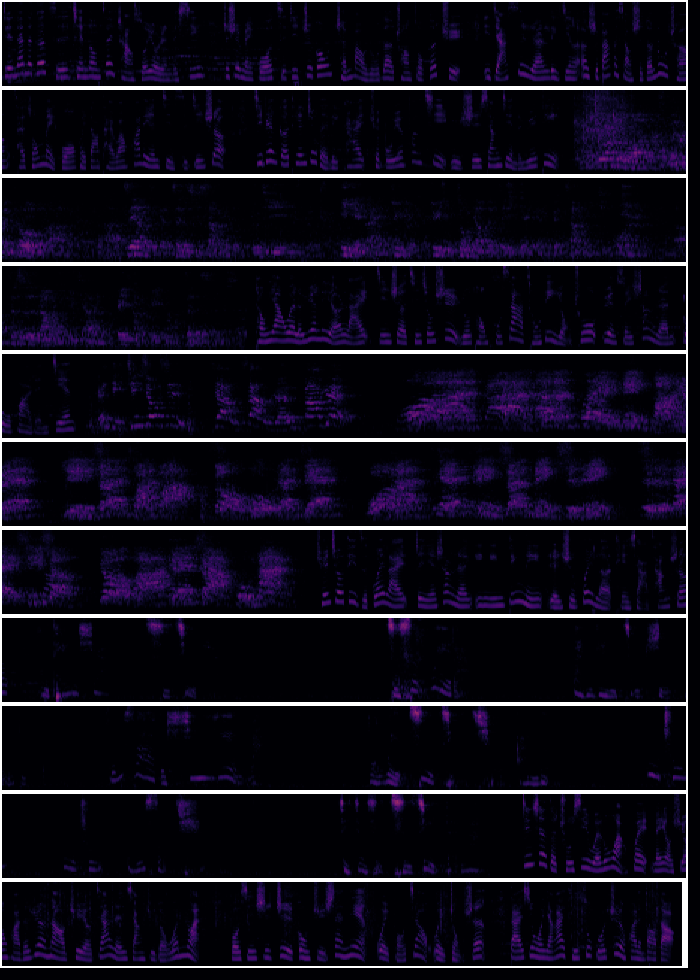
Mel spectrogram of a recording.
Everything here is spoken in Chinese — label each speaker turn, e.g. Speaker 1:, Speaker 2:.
Speaker 1: 简单的歌词牵动在场所有人的心这是美国慈济志工陈宝如的创作歌曲。一家四人历经了二十八个小时的路程才从美国回到台湾花莲锦四金社即便隔天就得离开却不愿放弃与诗相见的约定。
Speaker 2: 希望说我们能够啊这样子的珍惜上面尤其一年来最最重要的这一天呢，跟上人一起过年。这是让我们一家人非常非常珍惜的事。
Speaker 1: 同样为了愿力而来，金舍清修士如同菩萨从地涌出，愿随上人度化人间。
Speaker 3: 全体清修士向上人发愿，
Speaker 1: 全球弟子归来，正言上人殷殷叮咛，仍是为了天下苍生，
Speaker 4: 普天下慈济人，只是为了但愿众生得离苦。菩萨的心愿呐，不为自己求安乐，付出，付出无所求。这就是慈济人呐。
Speaker 1: 金色的除夕围炉晚会没有喧哗的热闹，却有家人相聚的温暖。佛心施智，共聚善念，为佛教，为众生。大爱新闻杨爱婷、苏国志花莲报道。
